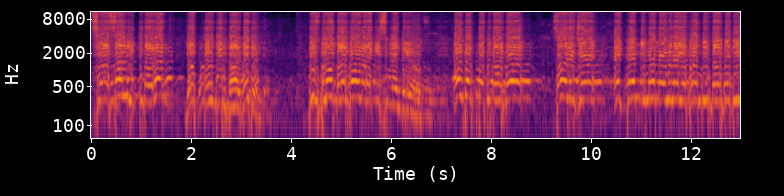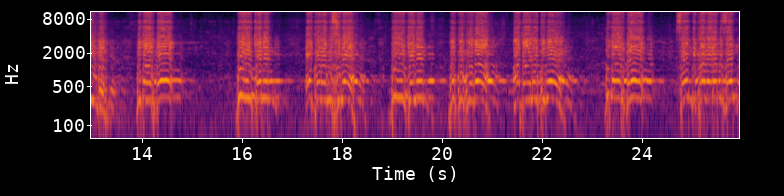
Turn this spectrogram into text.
siyasal iktidarın yaptığı bir darbedir. Biz bunu darbe olarak isimlendiriyoruz. Elbette bu darbe sadece Ekrem İmamoğlu'na yapılan bir darbe değildir. Bu darbe bu ülkenin ekonomisine, bu ülkenin hukukuna, adaletine, bu darbe sendikalarımızın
